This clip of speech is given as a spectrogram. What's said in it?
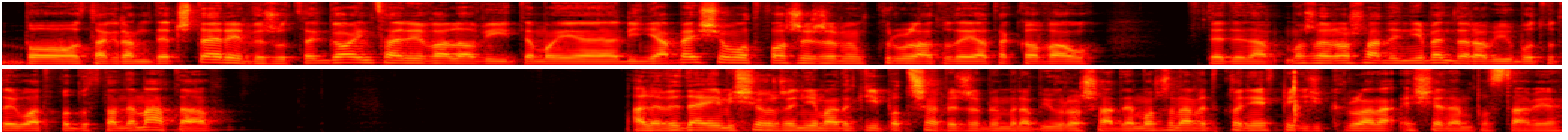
Bo zagram d4, wyrzucę gońca rywalowi i te moje linia b się otworzy, żebym króla tutaj atakował. Wtedy na... może roszady nie będę robił, bo tutaj łatwo dostanę mata. Ale wydaje mi się, że nie ma takiej potrzeby, żebym robił roszadę. Może nawet konie F5 i króla na E7 postawię.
